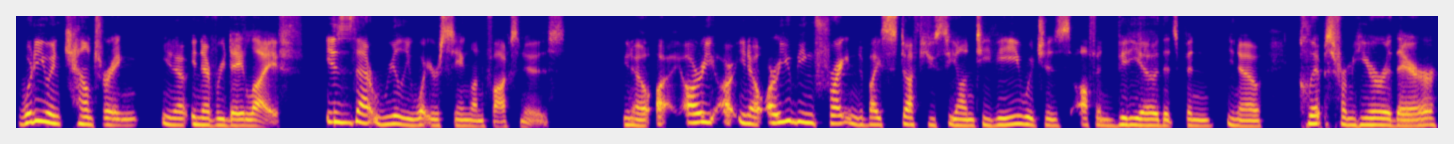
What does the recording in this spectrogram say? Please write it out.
what are you encountering, you know, in everyday life? Is that really what you're seeing on Fox News? you know are, you are you know are you being frightened by stuff you see on tv which is often video that's been you know clips from here or there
